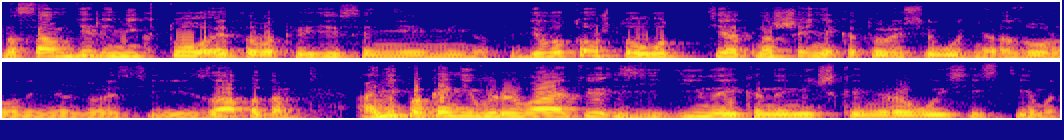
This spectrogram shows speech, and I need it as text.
На самом деле никто этого кризиса не минет. Дело в том, что вот те отношения, которые сегодня разорваны между Россией и Западом, они пока не вырывают ее из единой экономической мировой системы.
